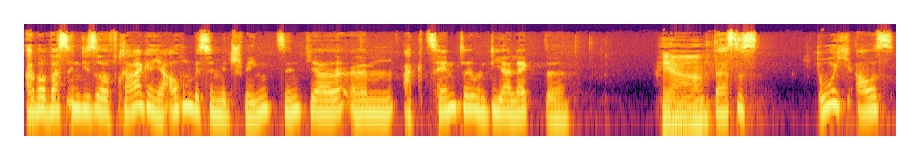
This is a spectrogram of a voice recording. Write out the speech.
Aber was in dieser Frage ja auch ein bisschen mitschwingt, sind ja ähm, Akzente und Dialekte. Ja. Das ist durchaus,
